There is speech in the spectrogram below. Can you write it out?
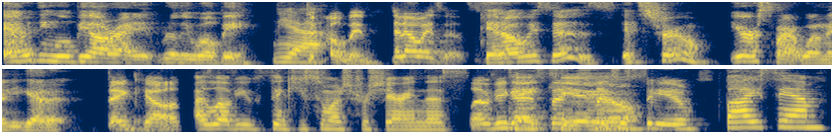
Everything will be all right. It really will be. Yeah. it will be. It always is. It always is. It's true. You're a smart woman. You get it. Thank y'all. I love you. Thank you so much for sharing this. Love you guys. Thank Thanks. Nice to see you. Bye, Sam.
